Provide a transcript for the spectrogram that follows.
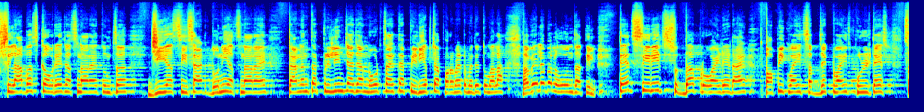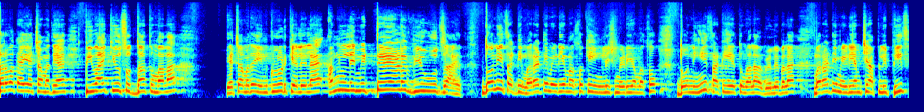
सिलेबस कव्हरेज असणार आहे तुमचं जीएस सी सॅट दोन्ही असणार आहे. त्यानंतर प्रिलिमच्या ज्या नोट्स आहेत त्या पीडीएफच्या फॉर्मॅटमध्ये तुम्हाला अवेलेबल होऊन जातील. टेस्ट सिरीज सुद्धा प्रोव्हाइडेड आहे. Topic wise subject wise full test सर्व काही याच्यामध्ये आहे. पी वाय क्यू सुद्धा तुम्हाला याच्यामध्ये इन्क्लूड केलेला आहे अनलिमिटेड व्ह्यूज आहेत. दोन्हीसाठी मराठी मीडियम असो की इंग्लिश मीडियम असो दोन्हीसाठी हे तुम्हाला अवेलेबल आहे. मराठी मीडियमची आपली फीस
